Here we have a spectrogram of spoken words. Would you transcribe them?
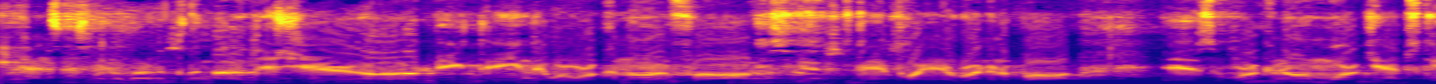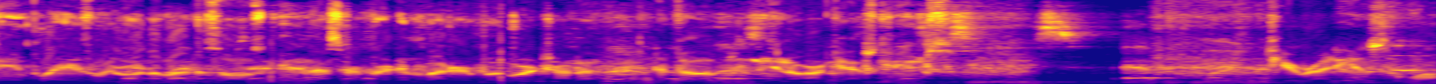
defenses? Uh, this year, uh, a big thing that we're working on from an offensive standpoint and running the ball is working on more gap scheme plays. We run a lot of zone scheme. That's our bread and butter, but we're trying to develop, you know, our gap schemes. Average margin to your right against the wall.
